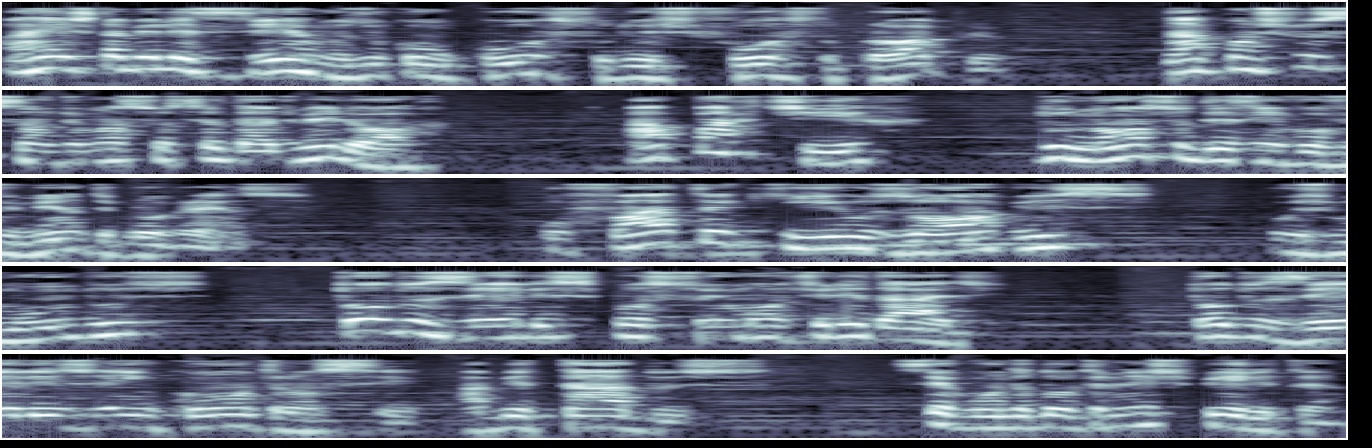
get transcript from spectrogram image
a restabelecermos o concurso do esforço próprio na construção de uma sociedade melhor, a partir do nosso desenvolvimento e progresso. O fato é que os orbes, os mundos, todos eles possuem uma utilidade, todos eles encontram-se habitados, segundo a doutrina espírita,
